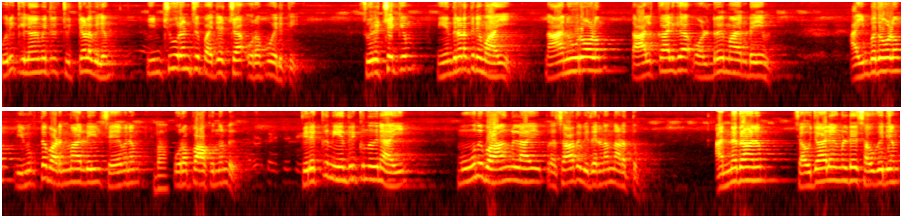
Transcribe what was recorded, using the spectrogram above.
ഒരു കിലോമീറ്റർ ചുറ്റളവിലും ഇൻഷുറൻസ് പരിരക്ഷ ഉറപ്പുവരുത്തി. സുരക്ഷയ്ക്കും നിയന്ത്രണത്തിനുമായി നാനൂറോളം താൽക്കാലിക വോളണ്ടിയർമാരുടെയും അയിമ്പതോളം വിമുക്ത ഭടന്മാരുടെയും സേവനം ഉറപ്പാക്കുന്നുണ്ട്. തിരക്ക് നിയന്ത്രിക്കുന്നതിനായി മൂന്ന് ഭാഗങ്ങളിലായി പ്രസാദ വിതരണം നടത്തും. അന്നദാനം ശൗചാലയങ്ങളുടെ സൗകര്യം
